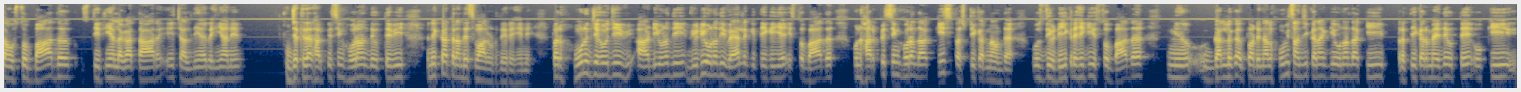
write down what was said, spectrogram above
ਤਾਂ ਉਸ ਤੋਂ ਬਾਅਦ ਸਥਿਤੀਆਂ ਲਗਾਤਾਰ ਇਹ ਚੱਲਦੀਆਂ ਰਹੀਆਂ ਨੇ। ਜਥੇਦਾਰ ਹਰਪ੍ਰੀਤ ਸਿੰਘ ਹੋਰਾਂ ਦੇ ਉੱਤੇ ਵੀ ਅਨੇਕਾਂ ਤਰ੍ਹਾਂ ਦੇ ਸਵਾਲ ਉੱਠਦੇ ਰਹੇ ਨੇ। ਪਰ ਹੁਣ ਜਿਹੋ ਜੀ ਆਡੀਓ ਉਹਨਾਂ ਦੀ ਵੀਡੀਓ ਉਹਨਾਂ ਦੀ ਵਾਇਰਲ ਕੀਤੀ ਗਈ ਹੈ ਇਸ ਤੋਂ ਬਾਅਦ ਹੁਣ ਹਰਪ੍ਰੀਤ ਸਿੰਘ ਹੋਰਾਂ ਦਾ ਕੀ ਸਪਸ਼ਟੀਕਰਨ ਹੁੰਦਾ ਹੈ ਉਸ ਦੀ ਉਡੀਕ ਰਹੇਗੀ। ਇਸ ਤੋਂ ਬਾਅਦ ਅਮ, ਗੱਲ ਤੁਹਾਡੇ ਨਾਲ ਉਹ ਵੀ ਸਾਂਝੀ ਕਰਾਂ ਕਿ ਉਹਨਾਂ ਦਾ ਕੀ ਪ੍ਰਤੀਕਰਮ ਹੈ ਇਹਦੇ ਉੱਤੇ ਉਹ ਕੀ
